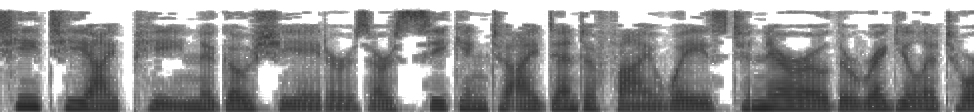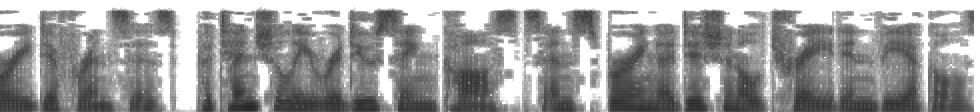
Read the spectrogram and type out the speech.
TTIP negotiators are seeking to identify ways to narrow the regulatory differences, potentially reducing costs and spurring additional trade in vehicles.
